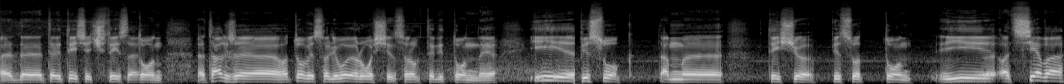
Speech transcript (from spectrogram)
е, де 3400 тонн. Е, Також е, готовий сольовий розчин 43 тонни і пісок там е, 1500 тонн. И отсева,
